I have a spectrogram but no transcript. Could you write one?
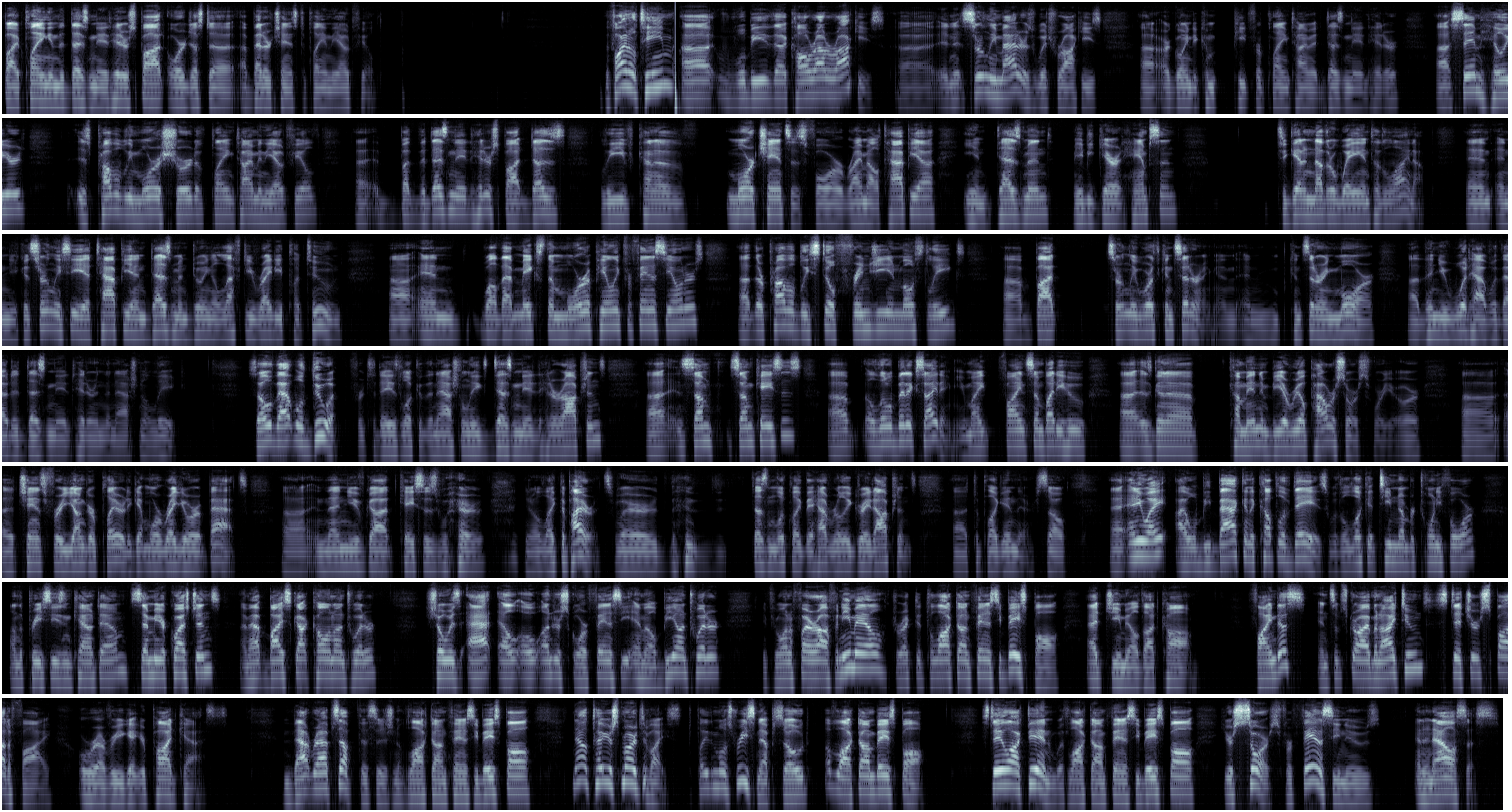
by playing in the designated hitter spot or just a, a better chance to play in the outfield. The final team uh, will be the Colorado Rockies, uh, and it certainly matters which Rockies uh, are going to compete for playing time at designated hitter. Uh, Sam Hilliard is probably more assured of playing time in the outfield, uh, but the designated hitter spot does leave kind of more chances for Raimel Tapia, Ian Desmond, maybe Garrett Hampson to get another way into the lineup. And, and you could certainly see a Tapia and Desmond doing a lefty righty platoon. Uh, and while that makes them more appealing for fantasy owners, uh, they're probably still fringy in most leagues, uh, but certainly worth considering and, and considering more uh, than you would have without a designated hitter in the National League. So that will do it for today's look at the National League's designated hitter options. Uh, in some some cases, uh, a little bit exciting. You might find somebody who is going to come in and be a real power source for you, or a chance for a younger player to get more regular at bats. Uh, and then you've got cases where, you know, like the Pirates, where it doesn't look like they have really great options uh, to plug in there. So, uh, anyway, I will be back in a couple of days with a look at team number 24 on the preseason countdown. Send me your questions. I'm at by Scott Cullen on Twitter. Show is at LO underscore fantasy MLB on Twitter. If you want to fire off an email, direct it to Locked On Fantasy Baseball at gmail.com. Find us and subscribe on iTunes, Stitcher, Spotify, or wherever you get your podcasts. That wraps up this edition of Locked On Fantasy Baseball. Now tell your smart device to play the most recent episode of Locked On Baseball. Stay locked in with Locked On Fantasy Baseball, your source for fantasy news and analysis.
